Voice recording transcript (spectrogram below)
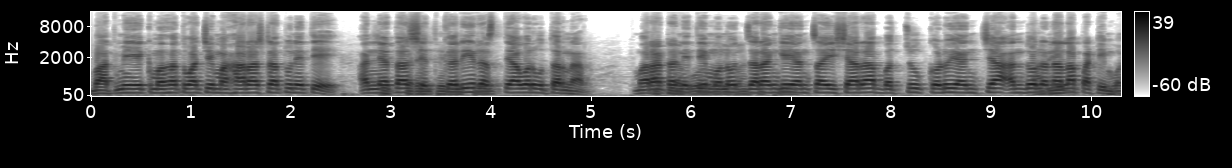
बातमी एक महत्वाची महाराष्ट्रातून येते. अन्यथा शेतकरी रस्त्यावर उतरणार. मराठा नेते मनोज जरांगे यांचा इशारा बच्चू कडू यांच्या आंदोलनाला पाठिंबा.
